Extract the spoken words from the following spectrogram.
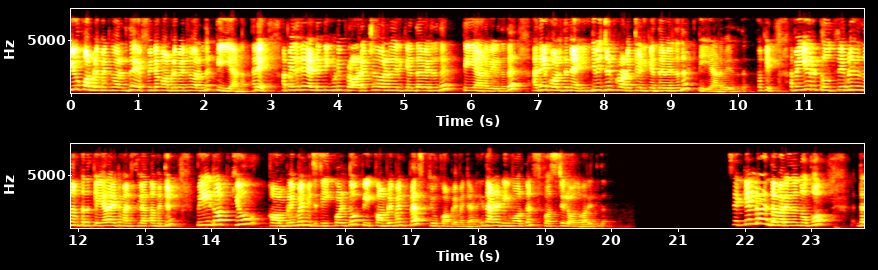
ക്യൂ കോംപ്ലിമെന്റ് എന്ന് പറയുന്നത് എഫിന്റെ കോംപ്ലിമെന്റ് എന്ന് പറയുന്നത് ടി ആണ്. അല്ലെ? അപ്പൊ ഇതിന്റെ രണ്ടിന്റെയും കൂടി പ്രോഡക്റ്റ് എന്ന് പറയുന്നത് എനിക്ക് എന്താ വരുന്നത്? ടി ആണ് വരുന്നത്. അതേപോലെ തന്നെ ഇൻഡിവിജ്വൽ പ്രോഡക്റ്റും എനിക്ക് എന്താ വരുന്നത്? ടി ആണ് വരുന്നത്. ഓക്കെ അപ്പൊ ഈ ഒരു ട്രൂത്ത് ടേബിളിൽ നിന്ന് നമുക്കത് ക്ലിയർ ആയിട്ട് മനസ്സിലാക്കാൻ പറ്റും. P dot Q complement which is equal to P complement plus Q complement ആണ്. ഇതാണ് ഡിമോർഗൻസ് ഫസ്റ്റ് ലോ എന്ന് പറയുന്നത്. സെക്കൻഡ് ലോ എന്താ പറയുന്നത് നോക്കൂ. The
